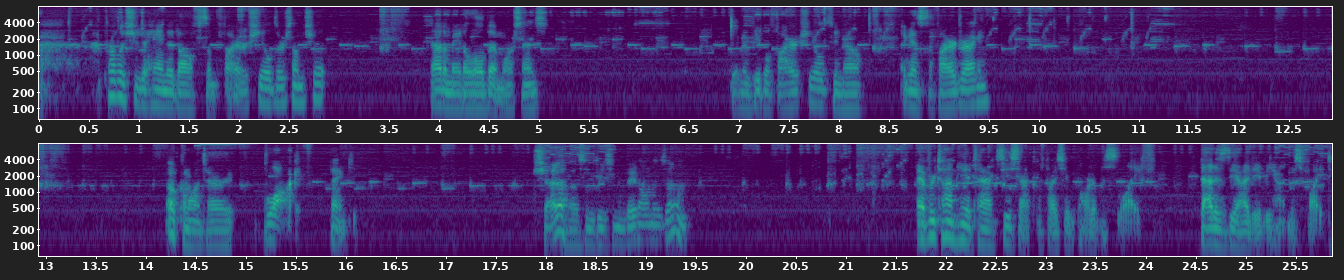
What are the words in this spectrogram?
I probably should have handed off some fire shields or some shit. That would have made a little bit more sense. Giving people fire shields, you know, against the fire dragon. Oh, come on, Terra. Block. Thank you. Shadow has some decent evade on his own. Every time he attacks, he's sacrificing part of his life. That is the idea behind this fight.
